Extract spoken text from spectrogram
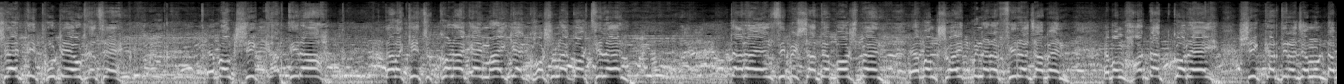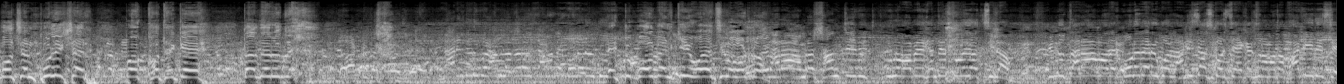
সেটি ফুটে উঠেছে এবং শিক্ষার্থীরা তারা কিছুক্ষণ আগে মাইকে ঘোষণা করছিলেন তারা এনসিপির সাথে বসবেন এবং শহীদ মিনারে ফিরে যাবেন এবং হঠাৎ করেই শিক্ষার্থীরা যেমনটা বলছেন পুলিশের পক্ষ থেকে তাদের উদ্দে- নারীদের উপর হামলা করা হয়েছে আমাদের বোনের উপর। একটু বলবেন কি হয়েছিল ঘটনা তারা আমরা শান্তিপূর্ণভাবে এখান থেকে চলে যাচ্ছিলাম কিন্তু তারা আমাদের বোনেদের উপর লাঠিচার্জ করছে এক একজন মাথা ফাটিয়ে দিয়েছে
